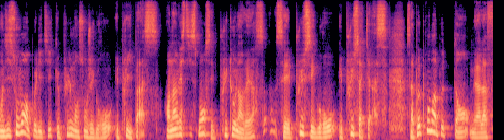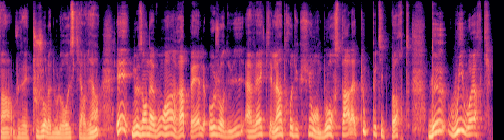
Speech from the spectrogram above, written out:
On dit souvent en politique que plus le mensonge est gros et plus il passe. En investissement, c'est plutôt l'inverse, c'est plus c'est gros et plus ça casse. Ça peut prendre un peu de temps, mais à la fin, vous avez toujours la douloureuse qui revient. Et nous en avons un rappel aujourd'hui avec l'introduction en bourse par la toute petite porte de WeWork,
